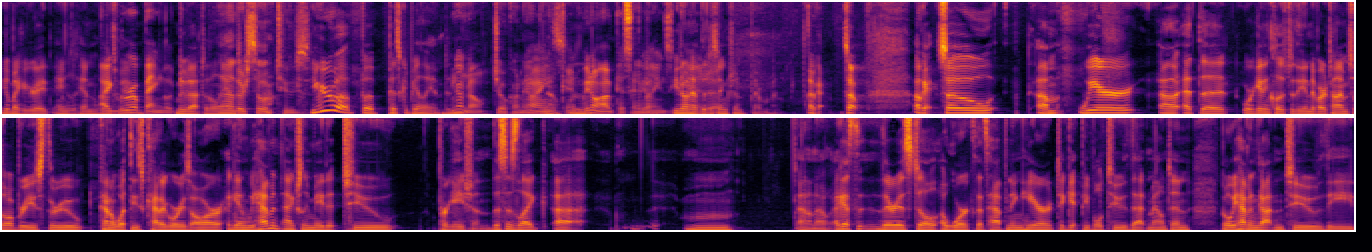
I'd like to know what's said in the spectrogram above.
you'll make a great Anglican. I once we grew up Anglican. Move out to the land. No, they're so obtuse. you grew up Episcopalian, didn't no, you? no. Joke on no, Anglicans. Anglican. We don't have Episcopalians. in You don't have the Canada. distinction. Never mind. Okay, so okay, so um, we're uh, at the we're getting close to the end of our time, so I'll breeze through kind of what these categories are. Again, we haven't actually made it to purgation. This is like uh, mm, I don't know. I guess there is still a work that's happening here to get people to that mountain, but we haven't gotten to the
